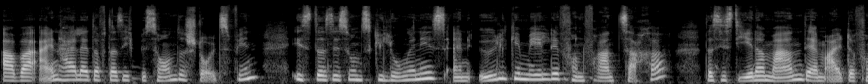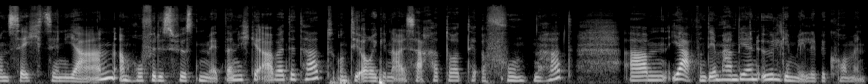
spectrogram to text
Aber ein Highlight, auf das ich besonders stolz bin, ist, dass es uns gelungen ist, ein Ölgemälde von Franz Sacher, das ist jener Mann, der im Alter von 16 Jahren am Hofe des Fürsten Metternich gearbeitet hat und die Original-Sacher-Torte erfunden hat. Ähm, ja, von dem haben wir ein Ölgemälde bekommen.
